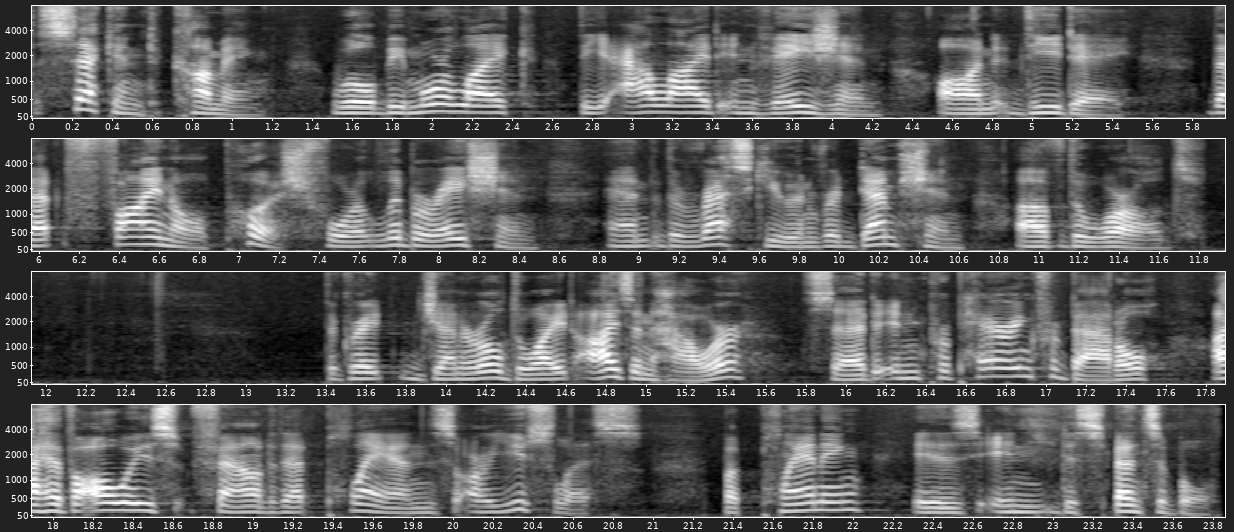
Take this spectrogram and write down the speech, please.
the second coming will be more like the Allied invasion on D Day, that final push for liberation and the rescue and redemption of the world. The great General Dwight Eisenhower said, In preparing for battle, I have always found that plans are useless, but planning is indispensable.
